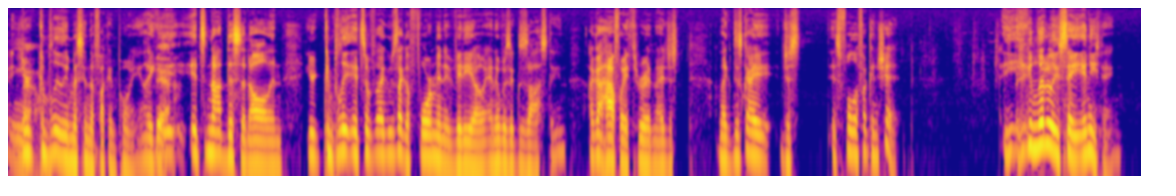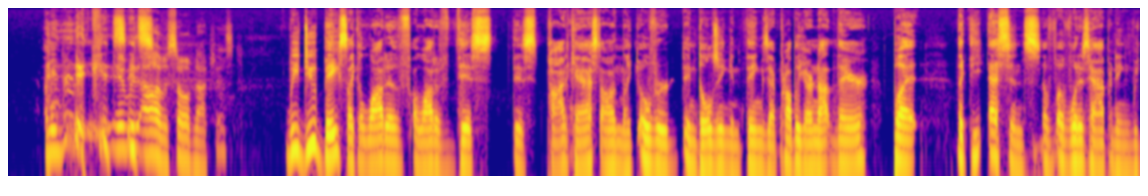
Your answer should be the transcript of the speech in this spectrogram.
you're completely missing the fucking point. Like Yeah. i- it's not this at all and you're complete it's a, like it was like a 4 minute video and it was exhausting. I got halfway through it and i just i'm like this guy just is full of fucking shit. He, he can literally say anything. I mean, it, it's, was, it's, oh, it was so obnoxious we do base like a lot of a lot of this this podcast on like overindulging in things that probably are not there, but like the essence of, of what is happening, we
